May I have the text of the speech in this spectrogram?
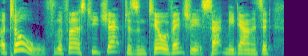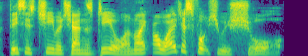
at all for the first two chapters until eventually it sat me down and said, "This is Chima Chan's deal." I'm like, oh, I just thought she was short.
